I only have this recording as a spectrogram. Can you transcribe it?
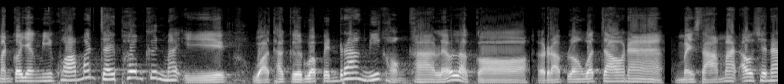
มันก็ยังมีความมั่นใจเพิ่มขึ้นมาอีก ว่าถ้าเกิดว่าเป็นร่างนี้ของข้าแล้วล่ะก็ รับรองว่าเจ้าน่ะไม่สามารถเอาชนะ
